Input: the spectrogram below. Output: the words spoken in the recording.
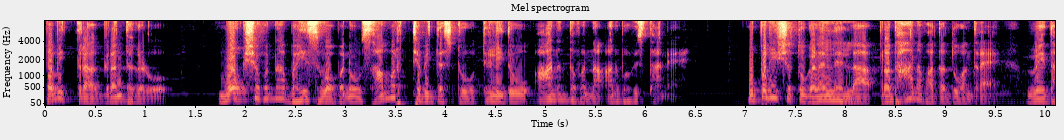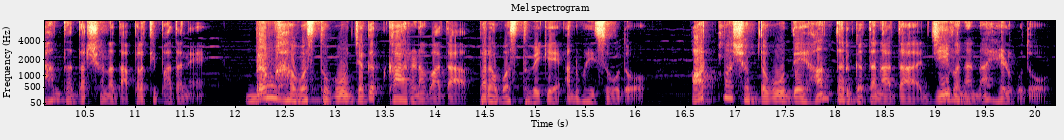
ಪವಿತ್ರ ಗ್ರಂಥಗಳು. ಮೋಕ್ಷವನ್ನ ಬಯಸುವವನು ಸಾಮರ್ಥ್ಯವಿದ್ದಷ್ಟು ತಿಳಿದು ಆನಂದವನ್ನ ಅನುಭವಿಸ್ತಾನೆ. ಉಪನಿಷತ್ತುಗಳಲ್ಲೆಲ್ಲ ಪ್ರಧಾನವಾದದ್ದು ಅಂದ್ರೆ ವೇದಾಂತ ದರ್ಶನದ ಪ್ರತಿಪಾದನೆ. ಬ್ರಹ್ಮ ವಸ್ತುವು ಜಗತ್ಕಾರಣವಾದ ಪರವಸ್ತುವಿಗೆ ಅನ್ವಯಿಸುವುದು. ಆತ್ಮ ಶಬ್ದವು ದೇಹಾಂತರ್ಗತನಾದ ಜೀವನನ್ನ ಹೇಳುವುದು.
